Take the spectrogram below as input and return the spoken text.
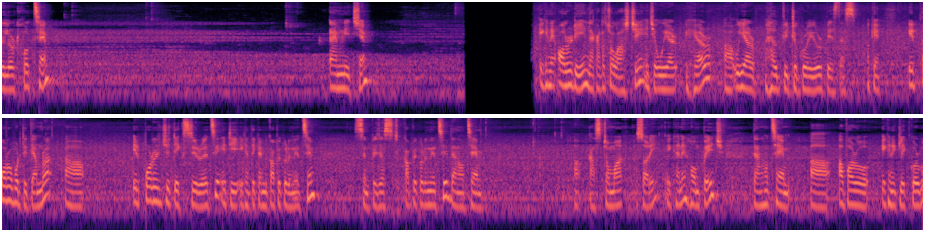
রিলোড হচ্ছে। টাইম নিচ্ছে। এখানে অলরেডি লেখাটা চলে আসছে এই যে we are here we are help you to grow your business okay এর পরবর্তীতে আমরা আহ, এর পরের যে টেক্সটটি রয়েছে এটি এখান থেকে আমি কপি করে নিচ্ছি। সিম্পলি জাস্ট কপি করে নিচ্ছি দেন হচ্ছে কাস্টমার সরি এখানে হোম পেজ দেন হচ্ছে আবারও এখানে ক্লিক করব।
